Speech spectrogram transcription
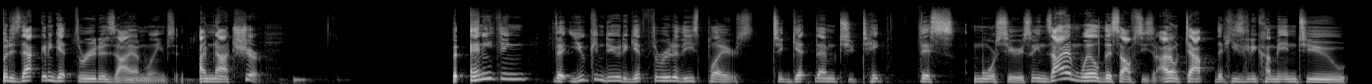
but is that going to get through to Zion Williamson? I'm not sure. But anything that you can do to get through to these players, to get them to take this more seriously. And Zion will this offseason. I don't doubt that he's going to come into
